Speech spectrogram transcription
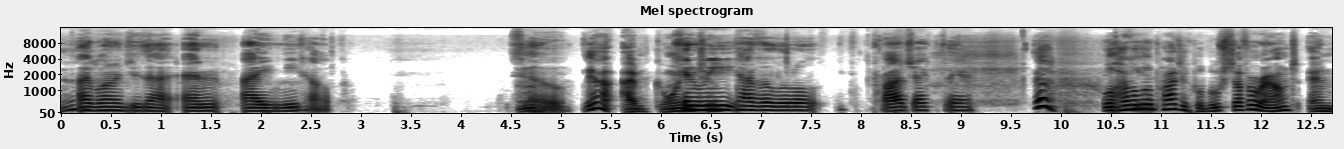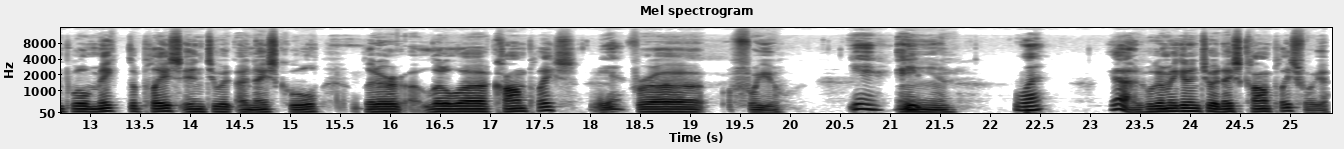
Yeah. I want to do that, and I need help. Mm. So, Yeah. I'm going can to. we have a little project there? Yeah. We'll have a little project. We'll move stuff around and we'll make the place into a, a nice, cool, little, little uh, calm place Yeah, for uh for you. yeah. You, And what? yeah, we're gonna make it into a nice, calm place for you.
